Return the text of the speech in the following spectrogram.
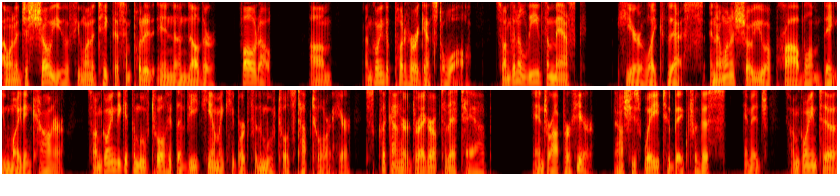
I want to just show you if you want to take this and put it in another photo. Um, I'm going to put her against a wall. So I'm going to leave the mask here like this. And I want to show you a problem that you might encounter. So I'm going to get the move tool, hit the V key on my keyboard for the move tool. It's top tool right here. Just click on her, drag her up to that tab, and drop her here. Now she's way too big for this image, so I'm going to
